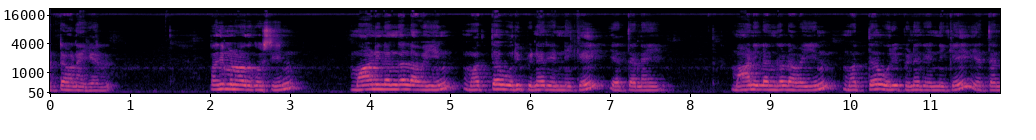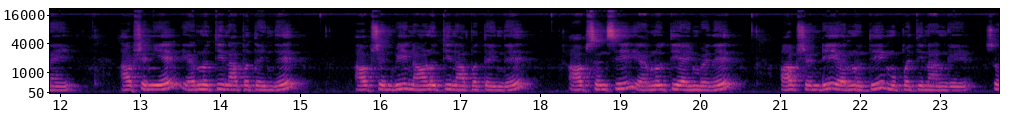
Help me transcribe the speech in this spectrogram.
அட்டவணைகள். பதிமூணாவது கொஸ்டின் மாநிலங்களவையின் மொத்த உறுப்பினர் எண்ணிக்கை எத்தனை? மாநிலங்களவையின் மொத்த உறுப்பினர் எண்ணிக்கை எத்தனை? ஆப்ஷன் ஏ இரநூத்தி நாற்பத்தைந்து ஆப்ஷன் பி நானூற்றி நாற்பத்தைந்து ஆப்ஷன் சி இரநூத்தி ஐம்பது. ஆப்ஷன் டி இரநூத்தி முப்பத்தி நான்கு. ஸோ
